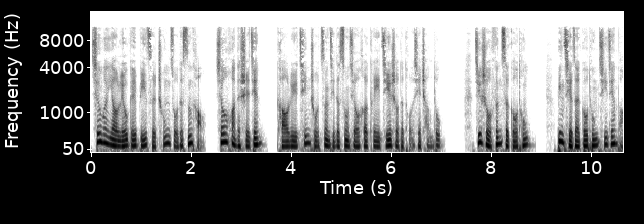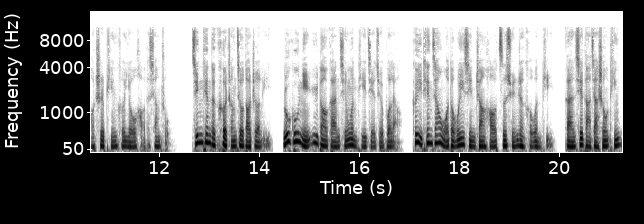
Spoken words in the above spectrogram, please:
千万要留给彼此充足的思考、消化的时间，考虑清楚自己的诉求和可以接受的妥协程度，接受分次沟通，并且在沟通期间保持平和友好的相处。今天的课程就到这里，如果你遇到感情问题解决不了，可以添加我的微信账号咨询任何问题。感谢大家收听。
